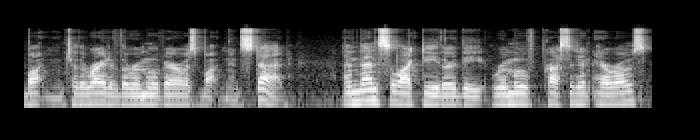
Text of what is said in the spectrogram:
button to the right of the Remove Arrows button instead, and then select either the Remove Precedent Arrows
